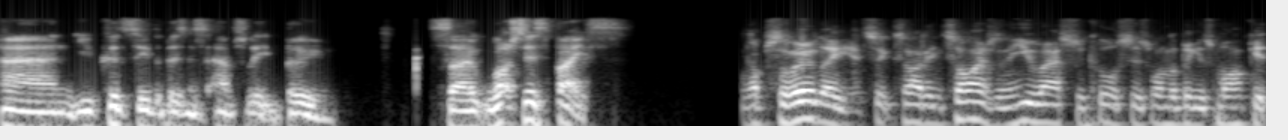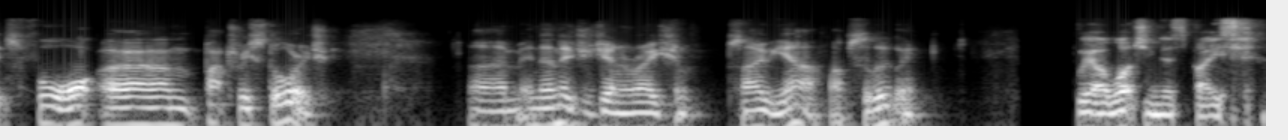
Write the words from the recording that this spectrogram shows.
And you could see the business absolutely boom. So watch this space. Absolutely, it's exciting times, and the US, of course, is one of the biggest markets for um, battery storage um, in energy generation. So yeah, absolutely. We are watching this space.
